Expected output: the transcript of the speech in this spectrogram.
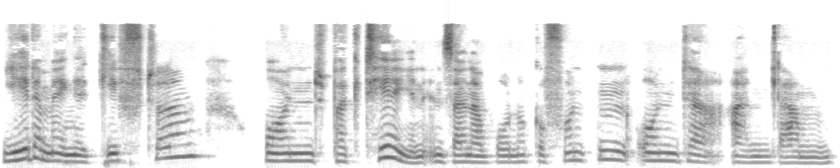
jede Menge Gifte und Bakterien in seiner Wohnung gefunden, unter anderem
